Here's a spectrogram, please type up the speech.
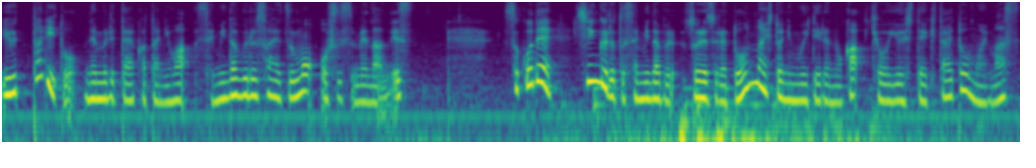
ゆったりと眠りたい方にはセミダブルサイズもおすすめなんです。そこでシングルとセミダブルそれぞれどんな人に向いているのか共有していきたいと思います。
